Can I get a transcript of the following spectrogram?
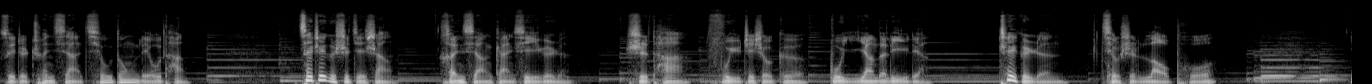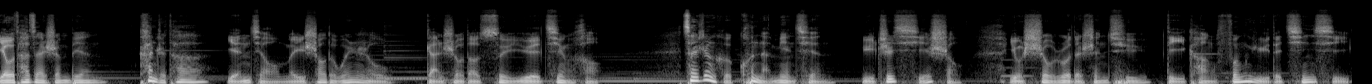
随着春夏秋冬流淌。在这个世界上，很想感谢一个人，是他赋予这首歌不一样的力量。这个人就是老婆。有他在身边，看着他眼角眉梢的温柔，感受到岁月静好，在任何困难面前与之携手，用瘦弱的身躯抵抗风雨的侵袭。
